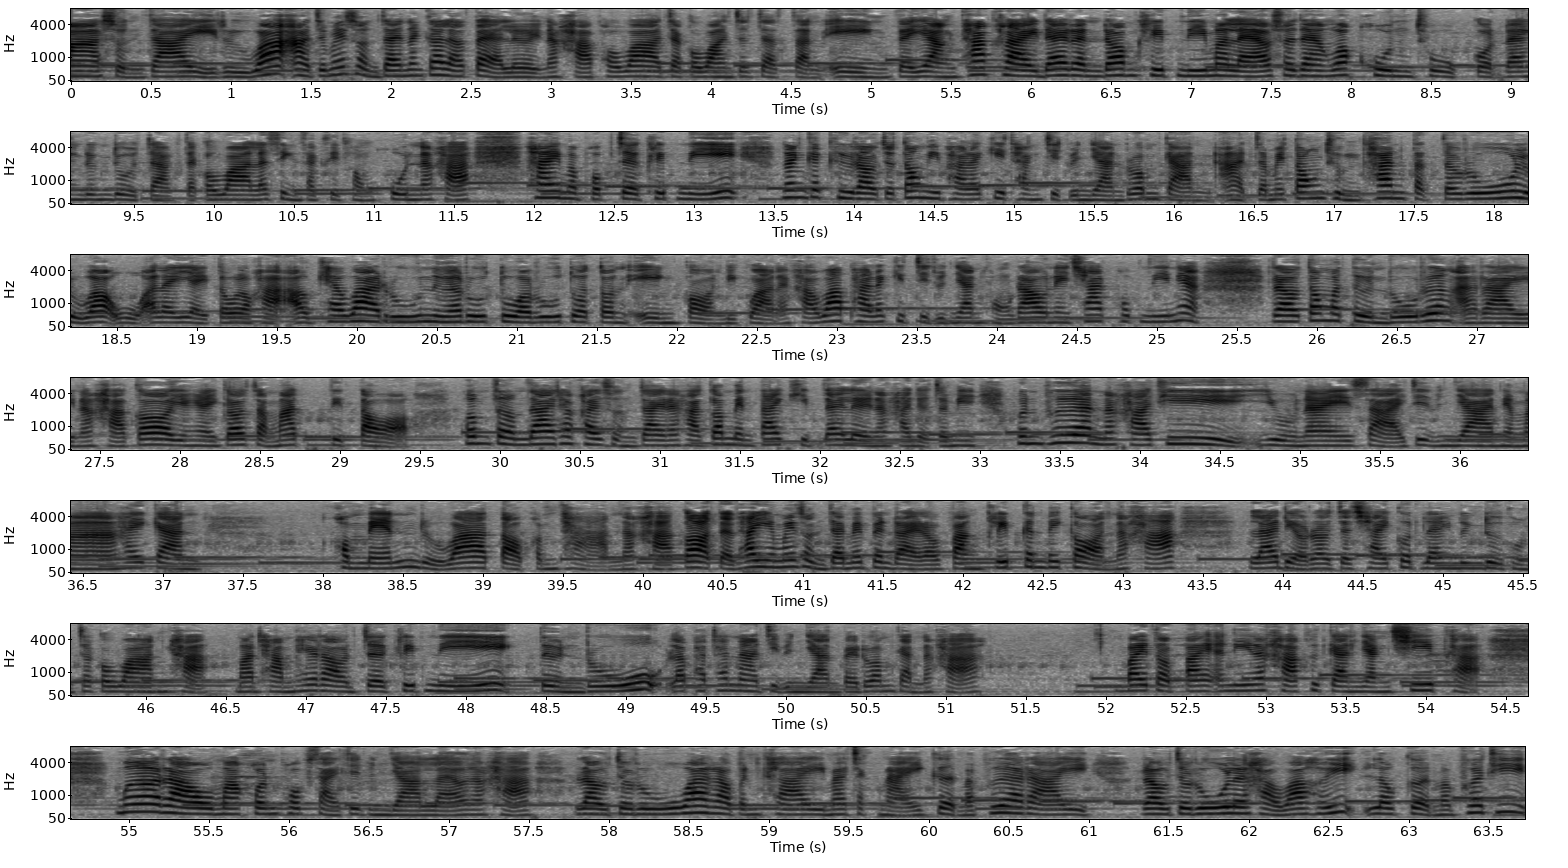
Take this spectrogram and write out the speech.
มาสนใจหรือว่าอาจจะไม่สนใจนั่นก็แล้วแต่เลยนะคะ เพราะว่าจักรวาลจะจัดสรรเอง แต่อย่างถ้าใครได้รันดอมคลิปนี้มาแล้ว แสดงว่าคุณถูกกดแรงดึงดูดจากจักรวาลและสิ่งศักดิ์สิทธิ์ของคุณนะคะ ให้มาพบเจอคลิปนี้ นั่นก็คือเราจะต้องมีภารกิจทางจิตวิญญาณร่วมกัน อาจจะไม่ต้องถึงขั้นตัดจะรู้หรือว่าโอ้อะไรใหญ่โตหรอกค่ะเอาแค่ค่ว่ารู้เนื้อรู้ตัวรู้ตัวตนเองก่อนดีกว่านะคะ ว่าภารกิจจิตวิญญาณของเราในชาติภพนี้เนี่ยเราต้องมาตื่นรู้เรื่องอะไรนะคะ ก็ยังไงก็สามารถติดต่อเพิ่มเติมได้ถ้าใครสนใจนะคะ ก็เมนใต้คลิปได้เลยนะคะ เดี๋ยวจะมีเพื่อนๆนะคะที่อยู่ในสายจิตวิญญาณเนี่ยมาให้การ คอมเมนต์หรือว่าตอบคำถามนะคะ ก็แต่ถ้ายังไม่สนใจไม่เป็นไรเราฟังคลิปกันไปก่อนนะคะ และเดี๋ยวเราจะใช้กฎแรงดึงดูดของจักรวาลค่ะ มาทำให้เราเจอคลิปนี้ ตื่นรู้และพัฒนาจิตวิญญาณไปร่วมกันนะคะ ใบต่อไปอันนี้นะคะคือการยังชีพค่ะ เมื่อเรามาค้นพบสายจิตวิญญาณแล้วนะคะ เราจะรู้ว่าเราเป็นใครมาจากไหนเกิดมาเพื่ออะไร เราจะรู้เลยค่ะว่าเฮ้ยเราเกิดมาเพื่อที่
